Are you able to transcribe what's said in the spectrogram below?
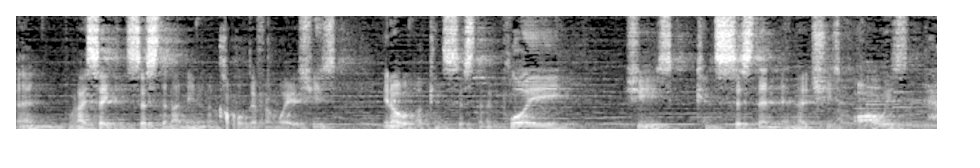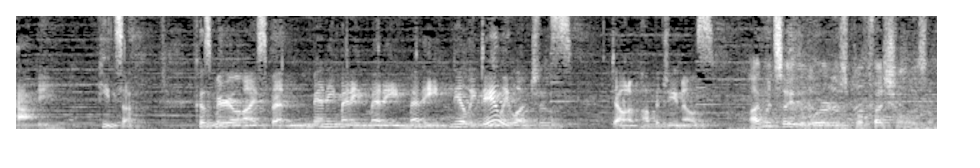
And when I say consistent, I mean in a couple different ways. She's, you know, a consistent employee, She's consistent in that she's always happy. Pizza. Because Muriel and I spent many, many, many, many, nearly daily lunches down at Papa Gino's. I would say the word is professionalism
